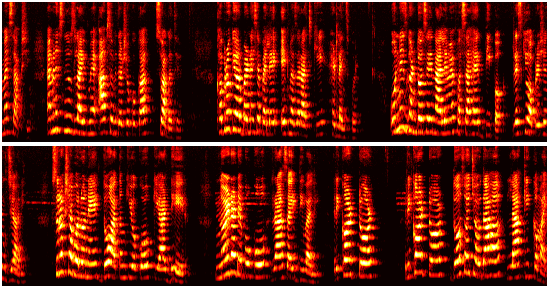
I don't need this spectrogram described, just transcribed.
एमएनएस न्यूज़ लाइव में आप सभी दर्शकों का स्वागत है। खबरों की ओर बढ़ने से पहले एक नज़र आज की हेडलाइंस पर। 19 घंटों से नाले में फंसा है दीपक रेस्क्यू ऑपरेशन जारी। सुरक्षा बलों ने दो आतंकियों को किया ढेर। नोएडा डेपो को रास आई दिवाली। रिकॉर्ड तोड़ रिकॉर्ड तोड़ 214 लाख की कमाई।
